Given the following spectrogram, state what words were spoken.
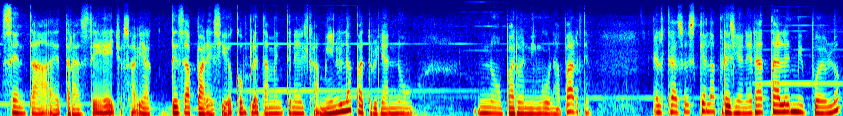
sentada detrás de ellos, había desaparecido completamente en el camino y la patrulla no, no paró en ninguna parte. El caso es que la presión era tal en mi pueblo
